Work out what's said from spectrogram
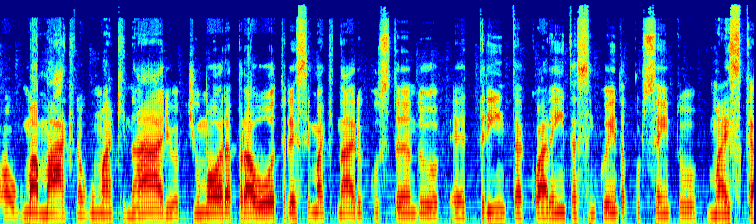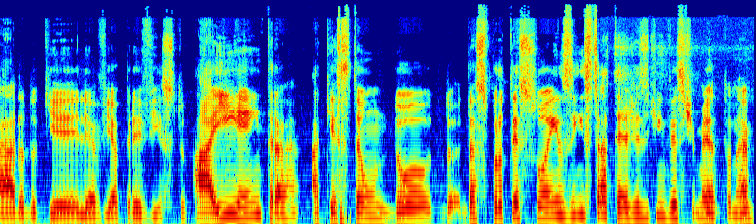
alguma máquina, algum maquinário, de uma hora para outra esse maquinário custando é, 30, 40, 50% mais caro do que ele havia previsto. Aí entra a questão do, do das proteções e estratégias de investimento, né?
